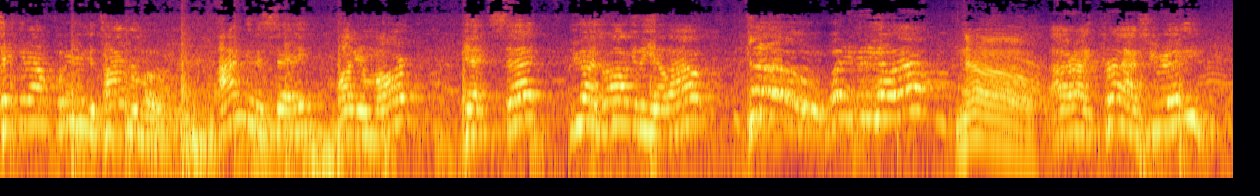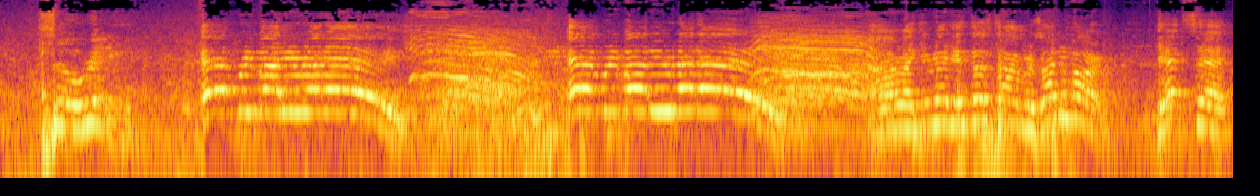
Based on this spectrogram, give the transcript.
Take it out, put it into timer mode. I'm gonna say, on your mark, get set. You guys are all gonna yell out, go! What are you gonna yell out? No. All right, Crash, you ready? So ready. Everybody ready? Everybody ready? All right, get ready. Hit those timers. On your mark. Get set.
